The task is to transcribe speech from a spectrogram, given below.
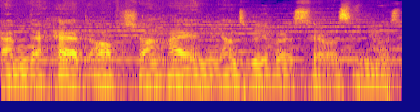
I'm the head of Shanghai and Yangtze River sales in Maersk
